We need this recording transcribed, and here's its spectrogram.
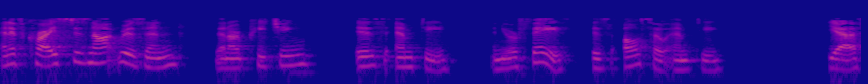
And if Christ is not risen, then our preaching is empty and your faith is also empty. Yes,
